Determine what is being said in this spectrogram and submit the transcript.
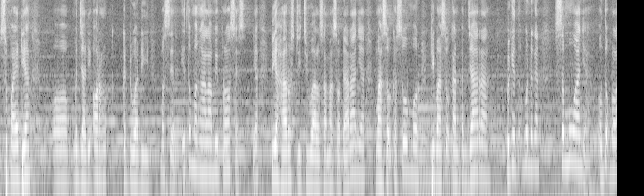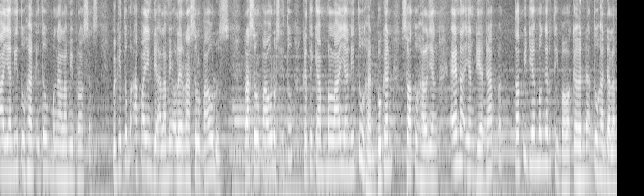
supaya dia oh, menjadi orang kedua di Mesir. Itu mengalami proses ya. Dia harus dijual sama saudaranya masuk ke sumur dimasukkan penjara Begitupun dengan semuanya untuk melayani Tuhan itu mengalami proses. Begitu apa yang dialami oleh Rasul Paulus. Rasul Paulus itu ketika melayani Tuhan bukan suatu hal yang enak yang dia dapat. Tapi dia mengerti bahwa kehendak Tuhan dalam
